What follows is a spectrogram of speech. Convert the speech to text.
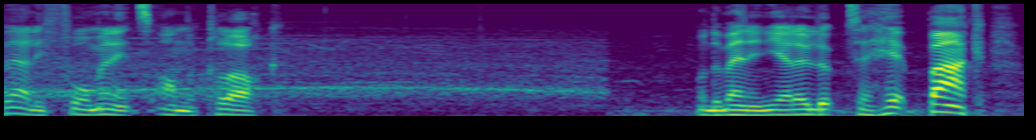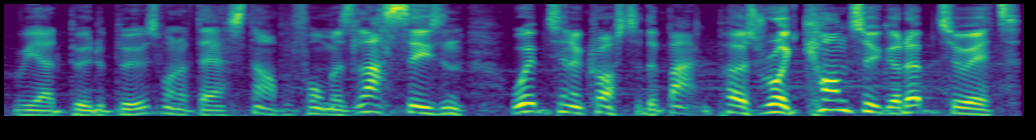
barely four minutes on the clock. Well, the men in yellow looked to hit back. Ryad Boudebouz, one of their star performers last season, whipped in across to the back post. Roy Contout got up to it,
